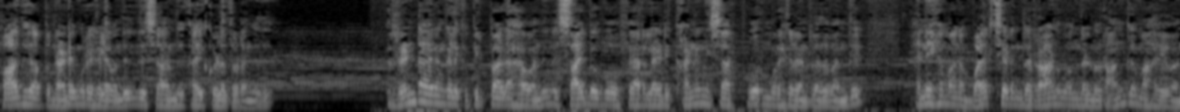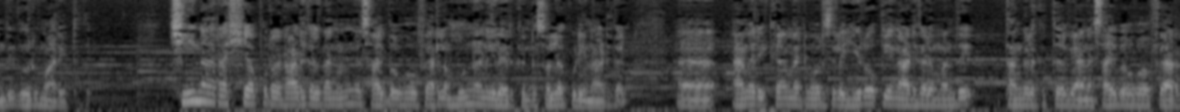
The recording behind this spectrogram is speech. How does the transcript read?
பாதுகாப்பு நடைமுறைகளை வந்து இது சார்ந்து கைக்கொள்ள தொடங்குது. ரெண்டாயிரங்களுக்கு பிற்பாடாக வந்து இந்த சைபர் போஃபேரலைடு கணினிசார் போர் முறைகள் என்றது வந்து அநேகமான வளர்ச்சியடைந்த ராணுவங்கள் ஒரு அங்கமாகவே வந்து இது உருமாறிட்டது. சீனா ரஷ்யா போன்ற நாடுகள் தான் வந்து இந்த சைபர் ஃபேரில் முன்னணியில் இருக்குன்னு சொல்லக்கூடிய நாடுகள். அமெரிக்கா மற்றும் ஒரு சில யூரோப்பிய நாடுகளும் வந்து தங்களுக்கு தேவையான சைபர் ஃபேர்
